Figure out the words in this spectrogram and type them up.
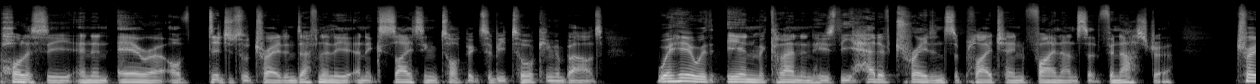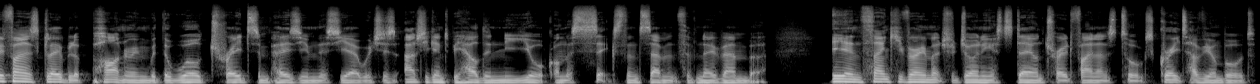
policy in an era of digital trade and definitely an exciting topic to be talking about. We're here with Ian McLennan, who's the head of trade and supply chain finance at Finastra. Trade Finance Global are partnering with the World Trade Symposium this year, which is actually going to be held in New York on the 6th and 7th of November. Ian, thank you very much for joining us today on Trade Finance Talks. Great to have you on board.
